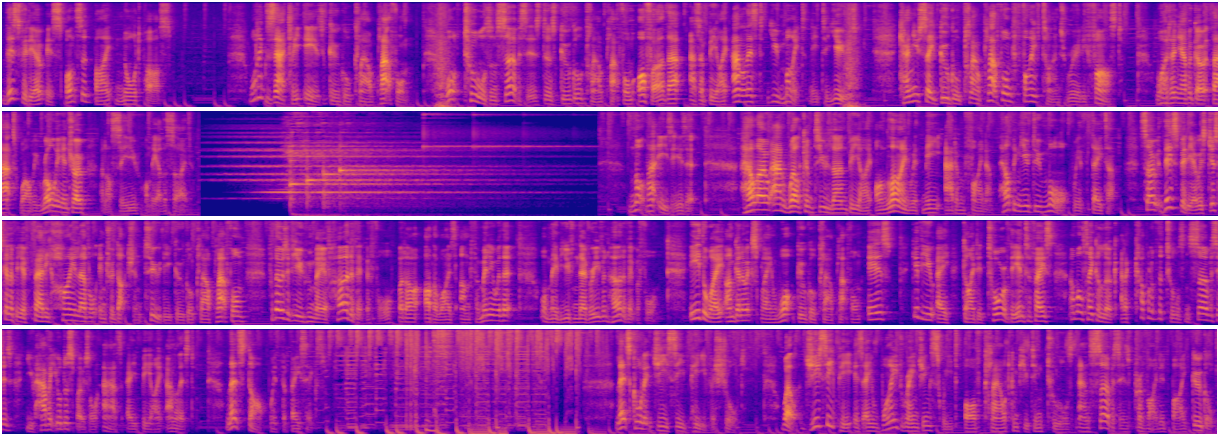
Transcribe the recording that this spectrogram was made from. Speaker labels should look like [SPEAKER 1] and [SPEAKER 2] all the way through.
[SPEAKER 1] This video is sponsored by NordPass. What exactly is Google Cloud Platform? What tools and services does Google Cloud Platform offer that, as a BI analyst, you might need to use? Can you say Google Cloud Platform five times really fast? Why don't you have a go at that while we roll the intro and I'll see you on the other side. Not that easy, is it? Hello and welcome to Learn BI Online with me, Adam Finer, helping you do more with data. So this video is just going to be a fairly high-level introduction to the Google Cloud Platform for those of you who may have heard of it before but are otherwise unfamiliar with it, or maybe you've never even heard of it before. Either way, I'm going to explain what Google Cloud Platform is, give you a guided tour of the interface, and we'll take a look at a couple of the tools and services you have at your disposal as a BI analyst. Let's start with the basics. Let's call it GCP for short. Well, GCP is a wide-ranging suite of cloud computing tools and services provided by Google.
